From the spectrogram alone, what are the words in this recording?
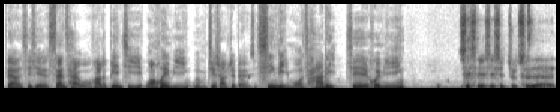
非常谢谢三彩文化的编辑王慧明为我们介绍这本《心理摩擦力》，谢谢慧明，谢谢谢谢主持人，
